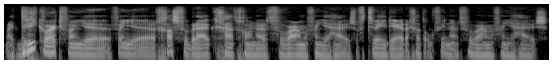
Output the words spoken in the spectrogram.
Maar driekwart van je, van je gasverbruik gaat gewoon naar het verwarmen van je huis. Of twee derde gaat ongeveer naar het verwarmen van je huis.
